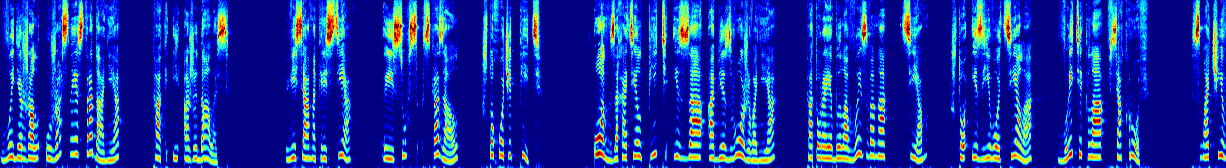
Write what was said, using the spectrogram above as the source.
выдержал ужасные страдания, как и ожидалось. Вися на кресте, Иисус сказал, что хочет пить. Он захотел пить из-за обезвоживания, которое было вызвано тем, что из его тела вытекла вся кровь. Смочив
